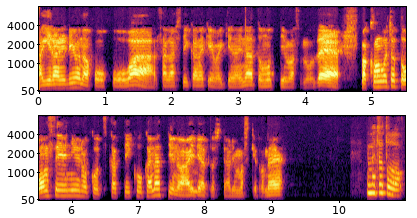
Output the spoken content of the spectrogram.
上げられるような方法は探していかなければいけないなと思っていますので、まあ、今後ちょっと音声入力を使っていこうかなっていうのはアイデアとしてありますけどね。今ちょっと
